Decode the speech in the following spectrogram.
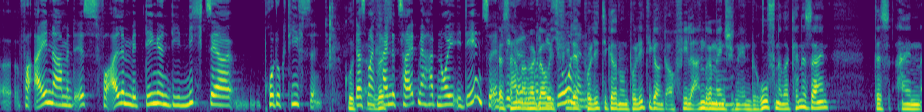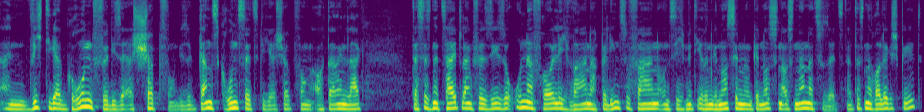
äh, vereinnahmend ist, vor allem mit Dingen, die nicht sehr produktiv sind. Gut, dass man also das- keine Zeit mehr hat, neue Ideen zu Das entwickeln haben aber, glaube ich, viele. Politikerinnen und Politiker und auch viele andere Menschen in Berufen. Aber kann es sein, dass ein, ein wichtiger Grund für diese Erschöpfung, diese ganz grundsätzliche Erschöpfung auch darin lag, dass es eine Zeit lang für Sie so unerfreulich war, nach Berlin zu fahren und sich mit Ihren Genossinnen und Genossen auseinanderzusetzen. Hat das eine Rolle gespielt?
